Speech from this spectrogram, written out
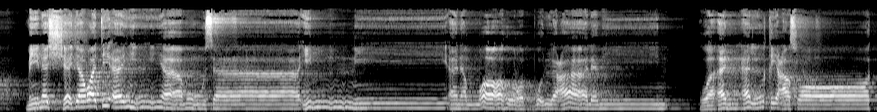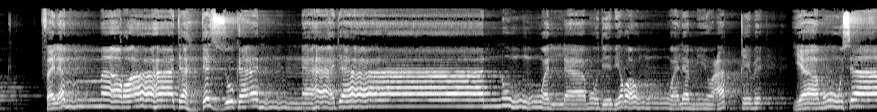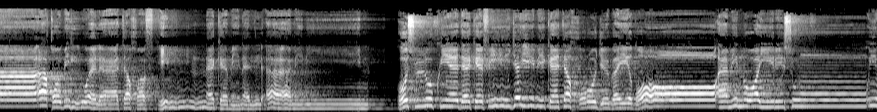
من الشجرة أن يا موسى إني أنا الله رب العالمين وأن ألق عصاك فلما رآها تهتز كأنها جان ولا مدبرا ولم يعقب. يا موسى أقبل ولا تخف إنك من الآمنين. أسلك يدك في جيبك تخرج بيضاء من غير سوء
